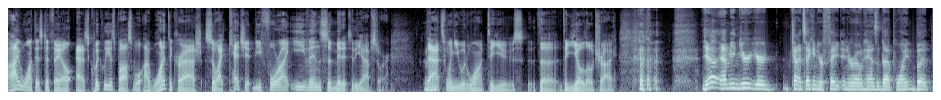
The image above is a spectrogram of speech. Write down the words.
I want this to fail as quickly as possible. I want it to crash so I catch it before I even submit it to the App Store. Mm -hmm. That's when you would want to use the the YOLO try. yeah, I mean you're you're kind of taking your fate in your own hands at that point, but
